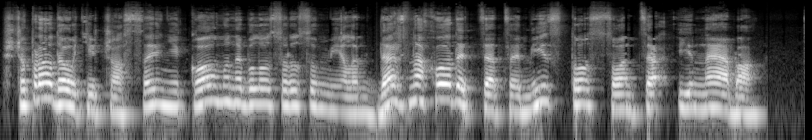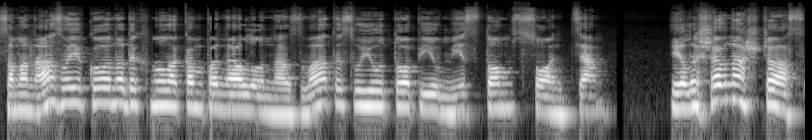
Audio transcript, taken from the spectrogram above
Щоправда, у ті часи нікому не було зрозумілим, де ж знаходиться це місто сонця і неба, сама назва якого надихнула Кампанеллу назвати свою утопію містом сонця. І лише в наш час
